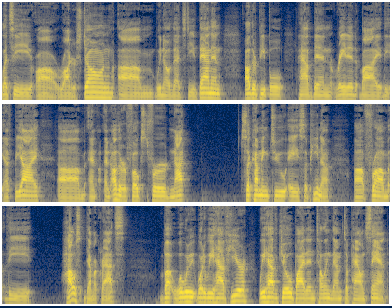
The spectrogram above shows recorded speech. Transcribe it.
Let's see, uh, Roger Stone. Um, we know that Steve Bannon, other people have been raided by the FBI um, and and other folks for not succumbing to a subpoena uh, from the House Democrats. But what, we, what do we have here? We have Joe Biden telling them to pound sand.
